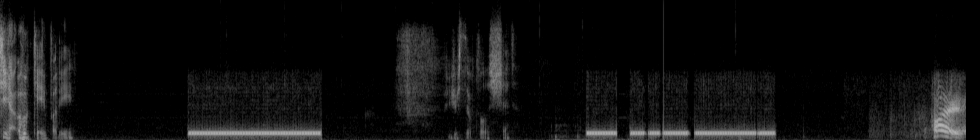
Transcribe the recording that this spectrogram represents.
Yeah, okay, buddy. You're so full of shit. Hi,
